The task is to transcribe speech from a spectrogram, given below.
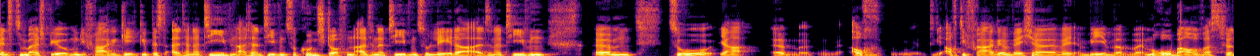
wenn es zum Beispiel um die Frage geht, gibt es Alternativen, Alternativen zu Kunststoffen, Alternativen zu Leder, Alternativen ähm, zu, ja, ähm, auch, die, auch die Frage, welcher, wie im Rohbau, was für,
